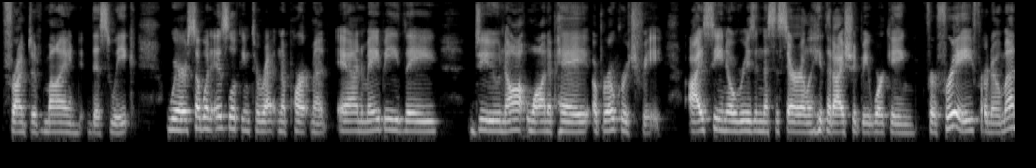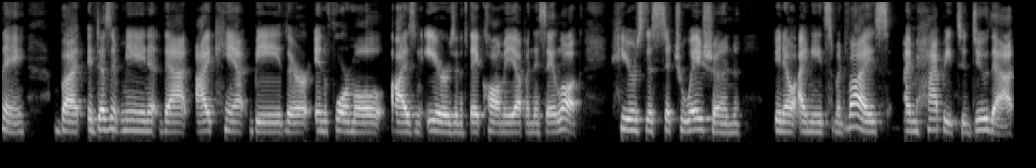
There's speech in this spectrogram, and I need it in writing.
front of mind this week, where someone is looking to rent an apartment and maybe they do not want to pay a brokerage fee. I see no reason necessarily that I should be working for free for no money, but it doesn't mean that I can't be their informal eyes and ears. And if they call me up and they say, look, here's this situation, you know, I need some advice, I'm happy to do that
